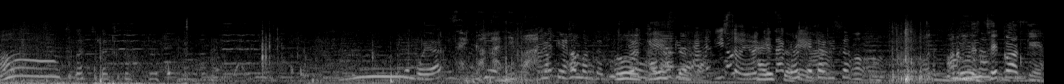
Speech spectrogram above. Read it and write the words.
아, 뜨거, 뜨거, 뜨거. 이건 뭐야? 생각 안 해봐. 몇개 한번 더. 어, 다 했어. 있어, 다 열개 딱 했어. 돼. 열개 딱 있어. 어, 어. 아, 근데 제거 할게.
